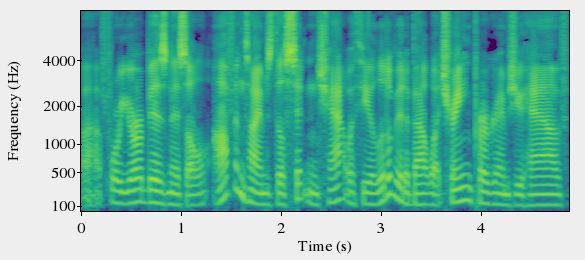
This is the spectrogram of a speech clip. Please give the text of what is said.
uh, for your business, oftentimes they'll sit and chat with you a little bit about what training programs you have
